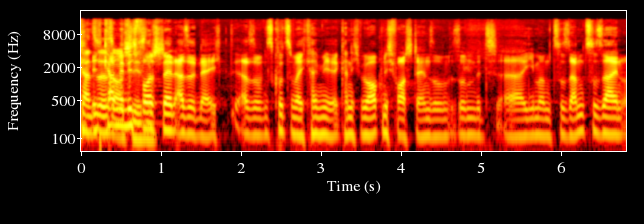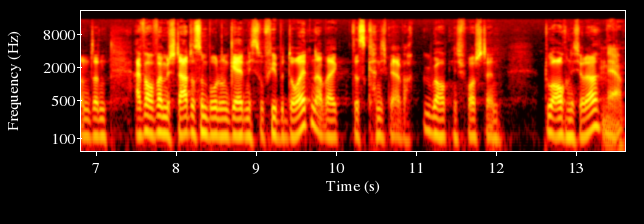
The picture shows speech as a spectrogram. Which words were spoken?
kannst du Ich kann mir nicht vorstellen, also, ne, ich, also um es kurz zu machen, ich kann mir, kann ich mir überhaupt nicht vorstellen, so, so mit äh, jemandem zusammen zu sein und dann einfach auch, weil mir Statussymbole und Geld nicht so viel bedeuten, aber das kann ich mir einfach überhaupt nicht vorstellen. Du auch nicht, oder? Ja.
